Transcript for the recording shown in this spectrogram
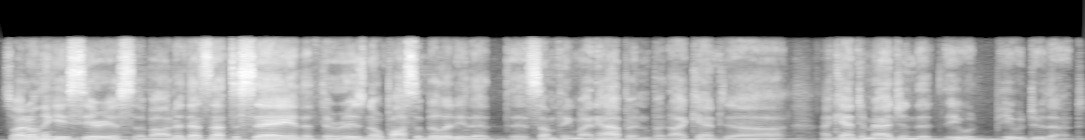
So I don't think he's serious about it. That's not to say that there is no possibility that, that something might happen, but I can't, uh, I can't imagine that he would, he would do that.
